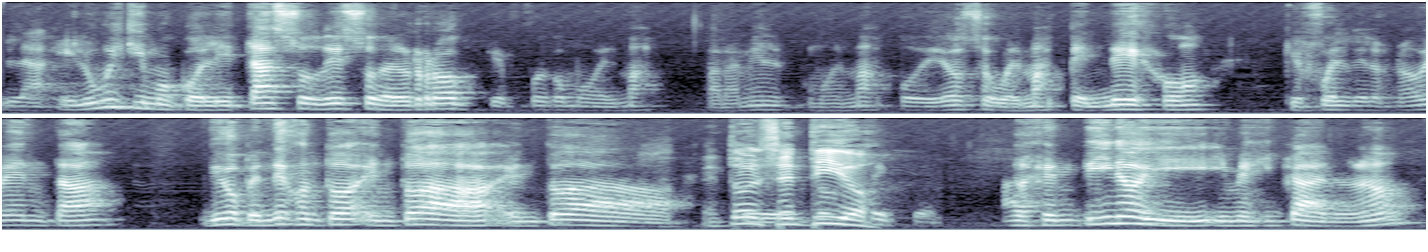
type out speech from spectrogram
la- el último coletazo de eso del rock, que fue como el más, para mí, el- como el más poderoso o el más pendejo, que fue el de los 90. Digo pendejo en, toda en toda, en toda En todo el eh, sentido. Argentino y, y mexicano, ¿no?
